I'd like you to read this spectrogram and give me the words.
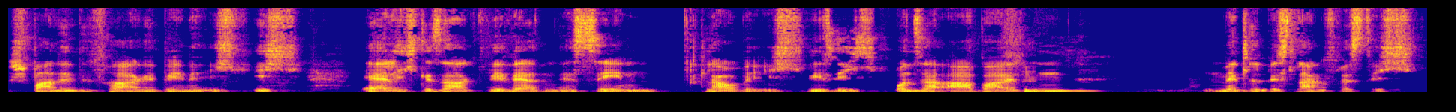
spannende Frage, Bene. Ich, ich, ehrlich gesagt, wir werden es sehen, glaube ich, wie sich unser Arbeiten mittel- bis langfristig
